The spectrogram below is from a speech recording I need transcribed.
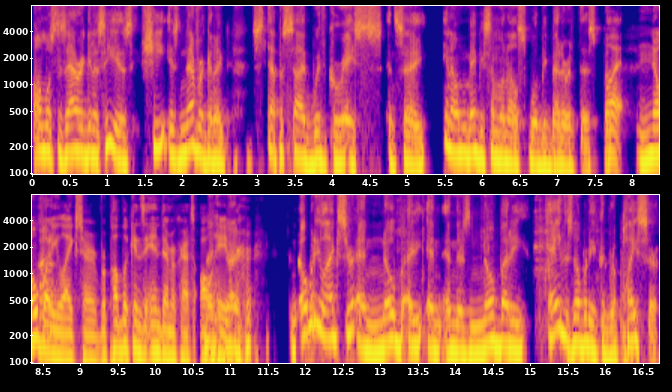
almost as arrogant as he is. She is never going to step aside with grace and say, you know, maybe someone else will be better at this. But, but nobody likes her. Republicans and Democrats all right, hate right. her. Nobody likes her, and nobody, and and there's nobody. A, there's nobody who could replace her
